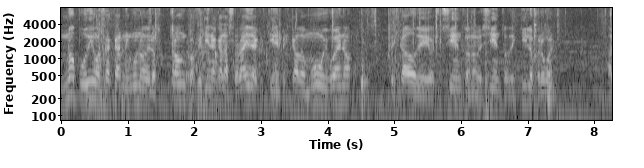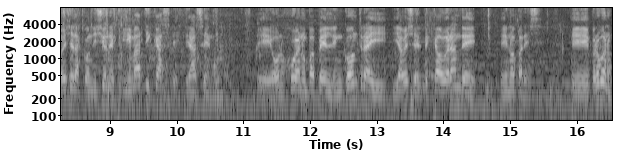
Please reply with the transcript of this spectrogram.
No pudimos sacar ninguno de los troncos que tiene acá la Zoraida, que tiene pescado muy bueno, pescado de 800, 900 de kilo, pero bueno, a veces las condiciones climáticas este, hacen eh, o nos juegan un papel en contra y, y a veces el pescado grande eh, no aparece. Eh, pero bueno,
